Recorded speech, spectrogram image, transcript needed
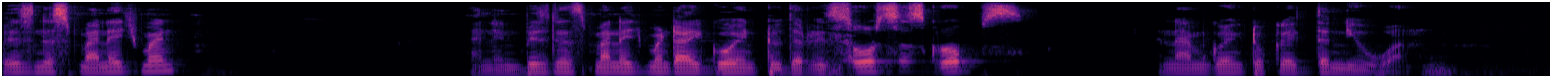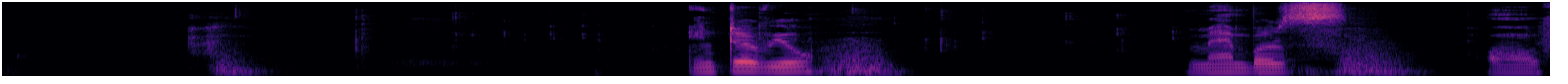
business management. And in business management I go into the resources groups and I'm going to click the new one interview members of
